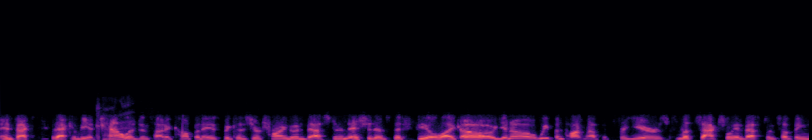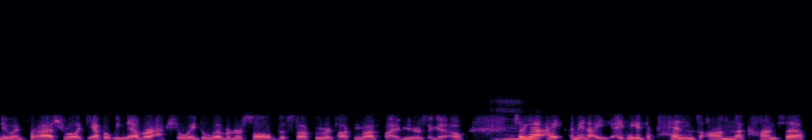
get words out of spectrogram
In fact, that can be a challenge inside of companies because you're trying to invest in initiatives that feel like, oh, you know, we've been talking about this for years. Let's actually invest in something new and fresh. We're like, yeah, but we never actually delivered or solved the stuff we were talking about five years ago. Mm-hmm. So yeah, I, I mean, I, I think it depends on the concept,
